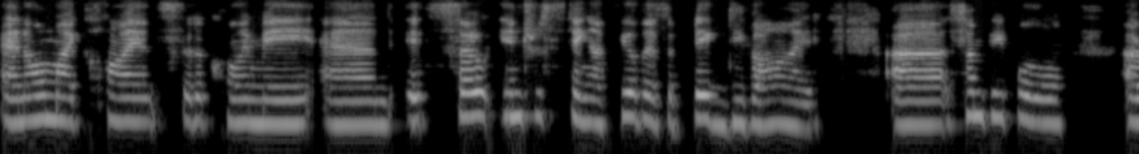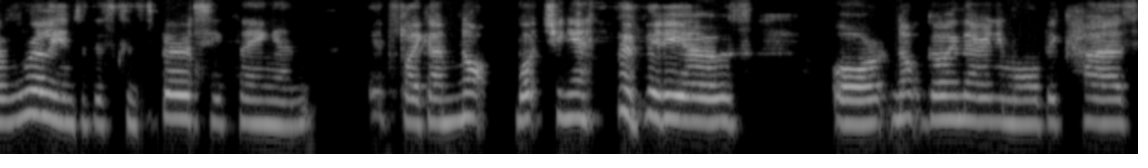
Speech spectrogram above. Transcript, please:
and all my clients that are calling me, and it's so interesting. I feel there's a big divide. Uh, some people are really into this conspiracy thing, and it's like I'm not watching any of the videos or not going there anymore because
